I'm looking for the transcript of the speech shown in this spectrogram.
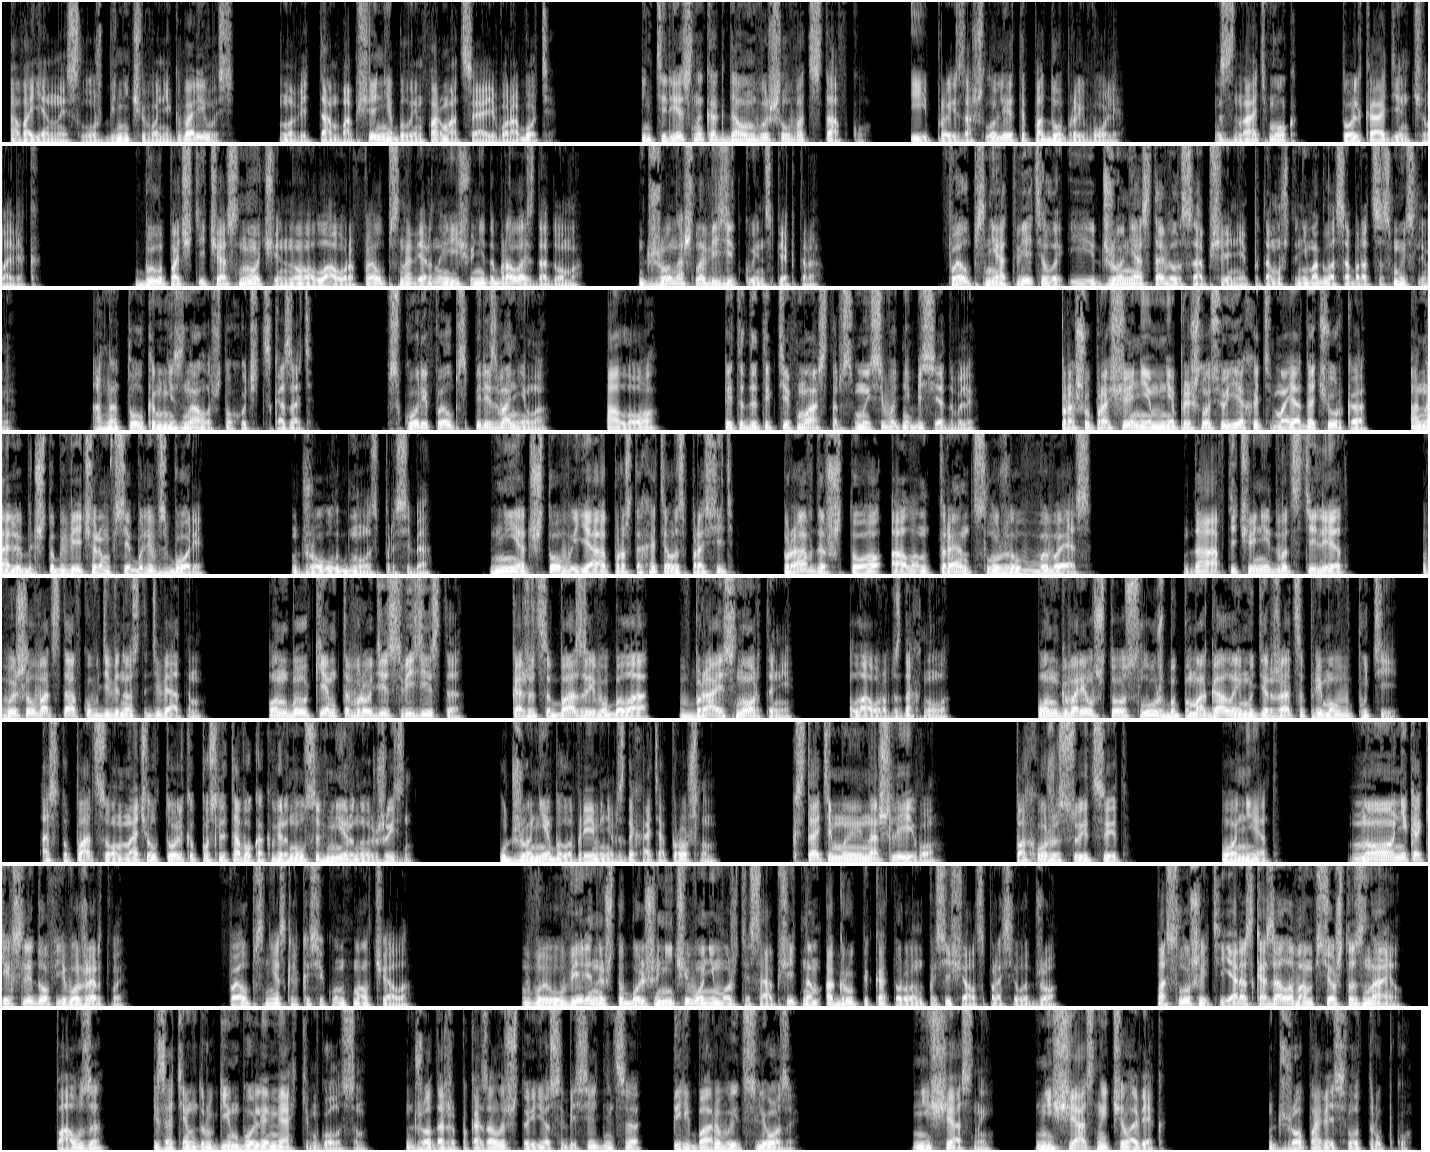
О военной службе ничего не говорилось, но ведь там вообще не было информации о его работе. Интересно, когда он вышел в отставку, и произошло ли это по доброй воле. Знать мог только один человек. Было почти час ночи, но Лаура Фелпс, наверное, еще не добралась до дома. Джо нашла визитку инспектора. Фелпс не ответила, и Джо не оставила сообщение, потому что не могла собраться с мыслями. Она толком не знала, что хочет сказать. Вскоре Фелпс перезвонила. «Алло? Это детектив Мастерс, мы сегодня беседовали. Прошу прощения, мне пришлось уехать, моя дочурка, она любит, чтобы вечером все были в сборе». Джо улыбнулась про себя. «Нет, что вы, я просто хотела спросить, правда, что Алан Трент служил в ВВС?» «Да, в течение 20 лет. Вышел в отставку в 99-м. Он был кем-то вроде связиста. Кажется, база его была в Брайс-Нортоне». Лаура вздохнула. Он говорил, что служба помогала ему держаться прямого пути. Оступаться он начал только после того, как вернулся в мирную жизнь. У Джо не было времени вздыхать о прошлом. Кстати, мы нашли его. Похоже, суицид. О, нет. Но никаких следов его жертвы. Фелпс несколько секунд молчала. «Вы уверены, что больше ничего не можете сообщить нам о группе, которую он посещал?» — спросила Джо. «Послушайте, я рассказала вам все, что знаю». Пауза, и затем другим, более мягким голосом. Джо даже показалось, что ее собеседница перебарывает слезы. Несчастный, несчастный человек. Джо повесила трубку.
